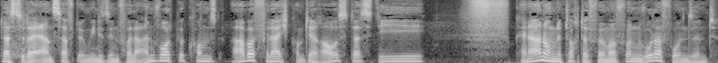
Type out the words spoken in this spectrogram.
dass du da ernsthaft irgendwie eine sinnvolle Antwort bekommst, aber vielleicht kommt ja raus, dass die, keine Ahnung, eine Tochterfirma von Vodafone sind.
